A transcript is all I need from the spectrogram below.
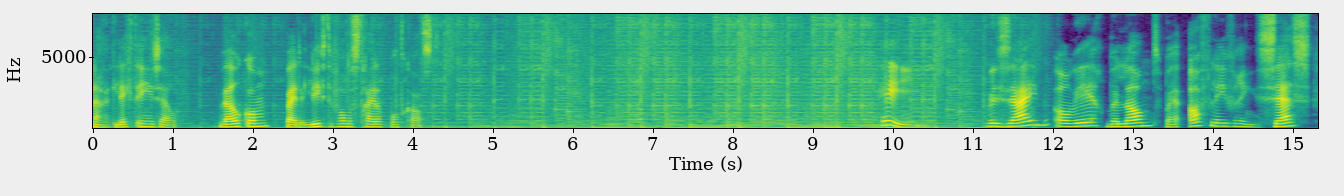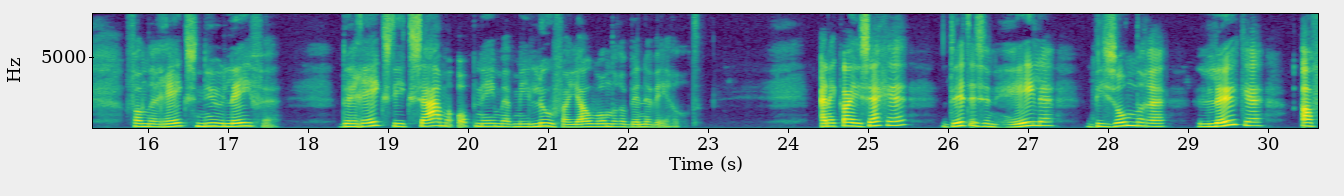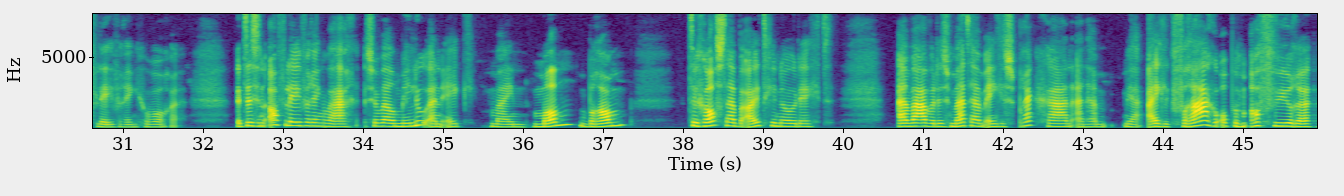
naar het licht in jezelf. Welkom bij de Liefdevolle Strijder Podcast. Hey, we zijn alweer beland bij aflevering 6 van de reeks Nieuw Leven. De reeks die ik samen opneem met Milou van Jouw Wonderen Binnenwereld. En ik kan je zeggen, dit is een hele bijzondere, leuke aflevering geworden. Het is een aflevering waar zowel Milou en ik mijn man Bram te gast hebben uitgenodigd. En waar we dus met hem in gesprek gaan en hem ja, eigenlijk vragen op hem afvuren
